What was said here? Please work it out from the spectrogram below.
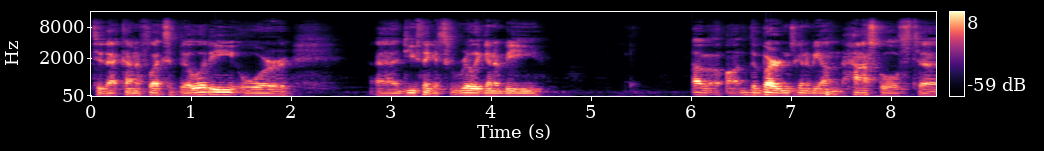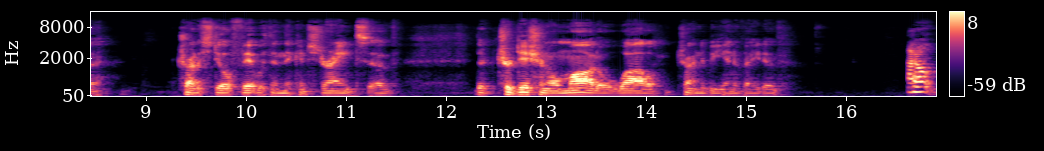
to that kind of flexibility? Or uh, do you think it's really going to be, uh, uh the burden's going to be on high schools to try to still fit within the constraints of the traditional model while trying to be innovative? I don't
